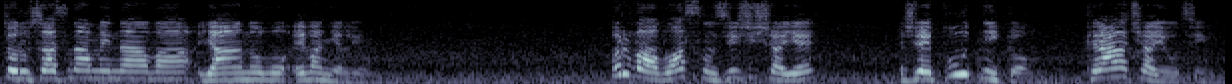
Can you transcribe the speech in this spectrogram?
ktorú zaznamenáva Jánovo evanelium. Prvá vlastnosť Ježiša je, že je pútnikom, kráčajúcim,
